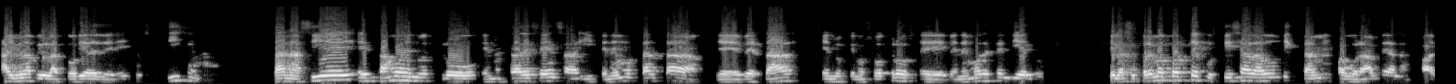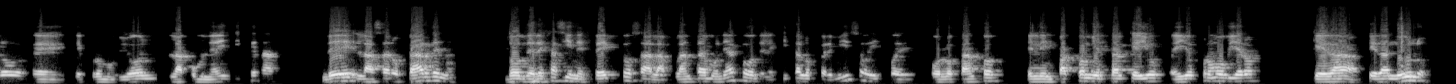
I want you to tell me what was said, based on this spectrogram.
hay una violatoria de derechos indígenas. Tan así es, estamos en, nuestro, en nuestra defensa y tenemos tanta eh, verdad en lo que nosotros eh, venimos defendiendo, que la Suprema Corte de Justicia ha dado un dictamen favorable al amparo eh, que promovió la comunidad indígena de Lázaro Cárdenas, donde deja sin efectos a la planta de amoníaco, donde le quitan los permisos y pues por lo tanto el impacto ambiental que ellos, ellos promovieron queda, queda nulo.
